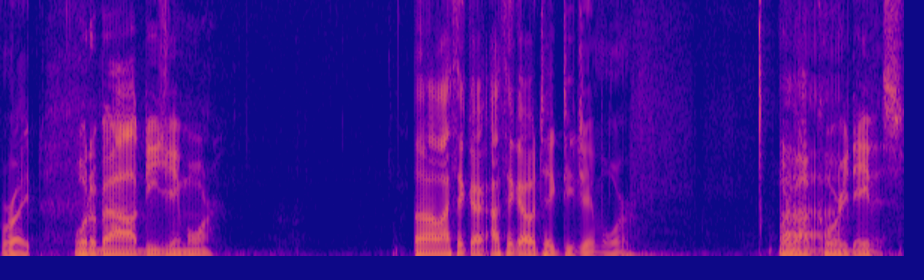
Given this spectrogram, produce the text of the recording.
right. What about DJ Moore? Uh, I think I, I think I would take DJ Moore. What Uh, about Corey Davis?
